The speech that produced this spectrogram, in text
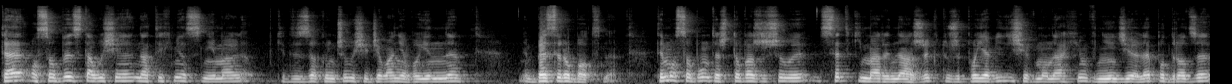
Te osoby stały się natychmiast niemal, kiedy zakończyły się działania wojenne, bezrobotne. Tym osobom też towarzyszyły setki marynarzy, którzy pojawili się w Monachium w niedzielę po drodze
